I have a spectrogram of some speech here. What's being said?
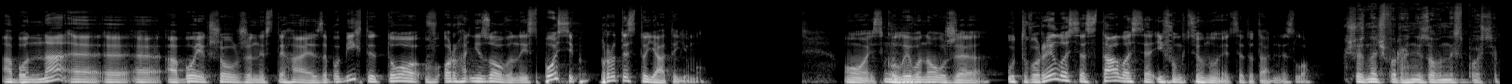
або на, е, е, е, або якщо вже не встигає запобігти, то в організований спосіб протистояти йому. Ось, коли угу. воно вже утворилося, сталося і функціонує це тотальне зло. Що значить в організований спосіб?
